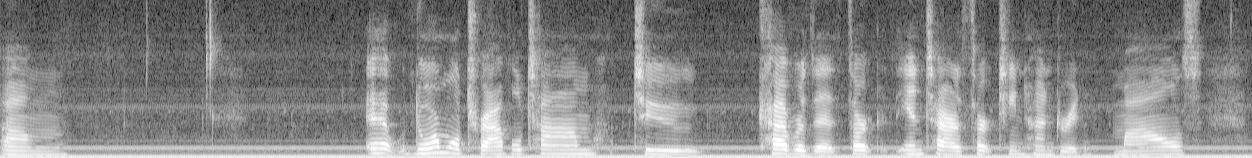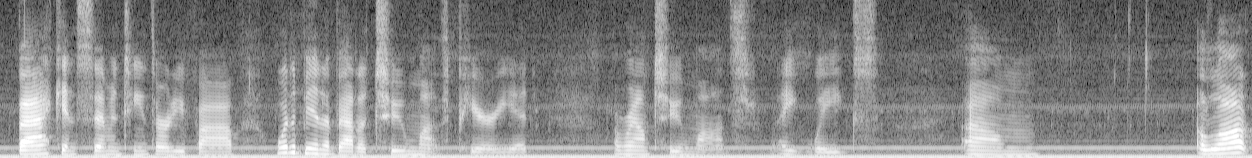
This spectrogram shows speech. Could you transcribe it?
Um, at normal travel time to cover the thir- entire 1300 miles back in 1735 would have been about a two month period, around two months, eight weeks. Um, a lot,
